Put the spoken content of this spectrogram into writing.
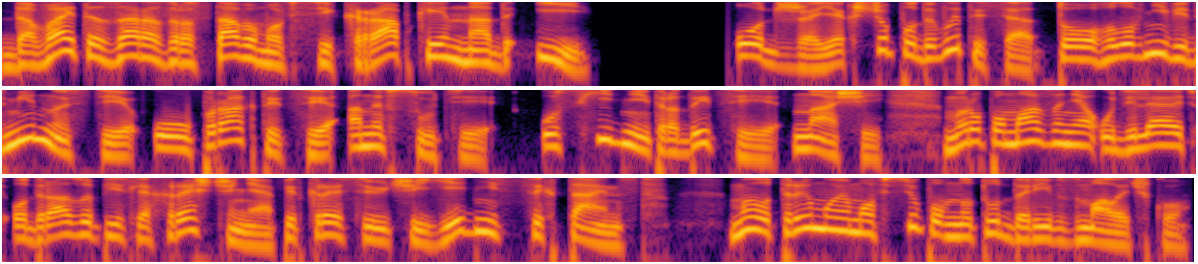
Давайте зараз розставимо всі крапки над і. Отже, якщо подивитися, то головні відмінності у практиці, а не в суті. У східній традиції, нашій, миропомазання уділяють одразу після хрещення, підкреслюючи єдність цих таїнств. Ми отримуємо всю повноту дарів з маличку.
